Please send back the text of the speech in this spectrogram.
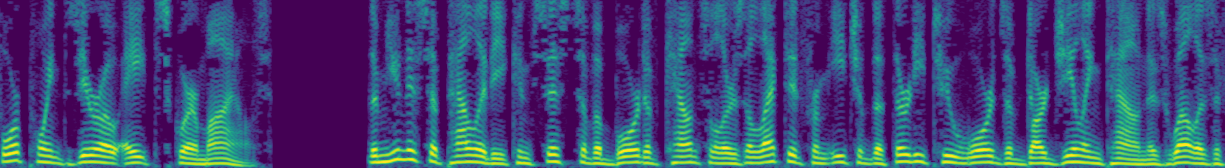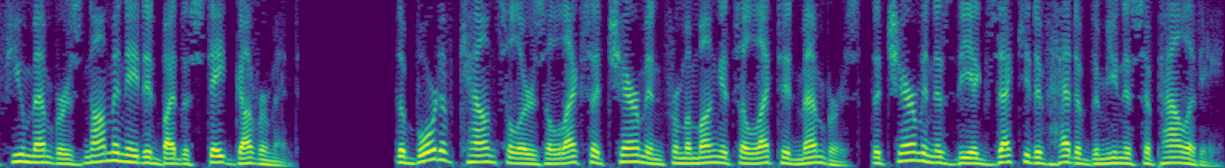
4.08 square miles. The municipality consists of a board of councillors elected from each of the 32 wards of Darjeeling town as well as a few members nominated by the state government. The Board of Councillors elects a chairman from among its elected members. The chairman is the executive head of the municipality.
